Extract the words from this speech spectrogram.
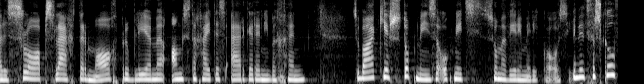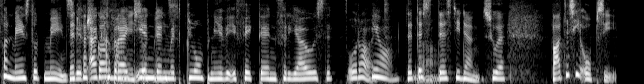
hulle slaap slegter, maagprobleme, angstigheid is erger in die begin. So baie keer stop mense ook net sommer weer die medikasie. En dit verskil van mens tot mens. Weet, ek gebruik een ding met klomp neeweffekte en vir jou is dit alraai. Ja, dit is ja. dis die ding. So wat is die opsie?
